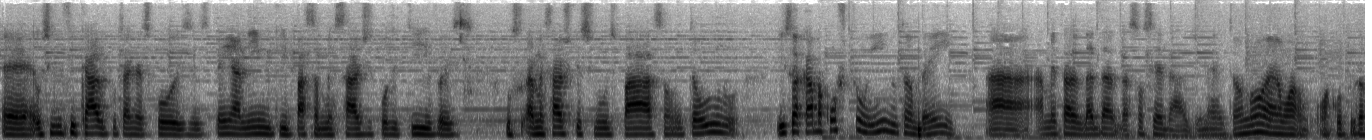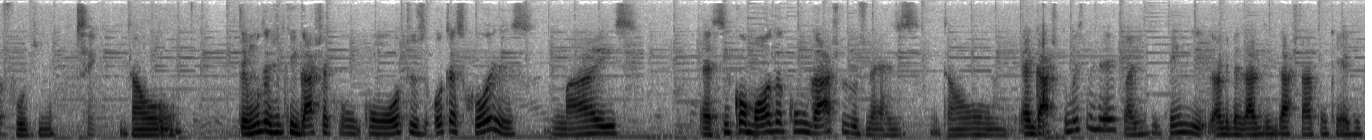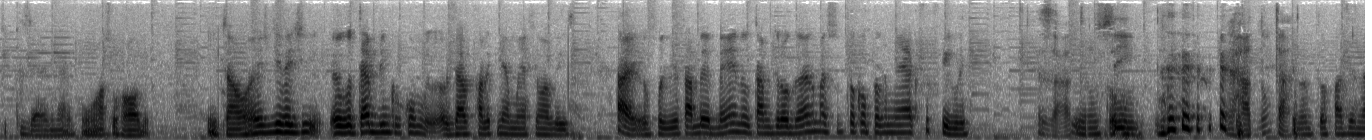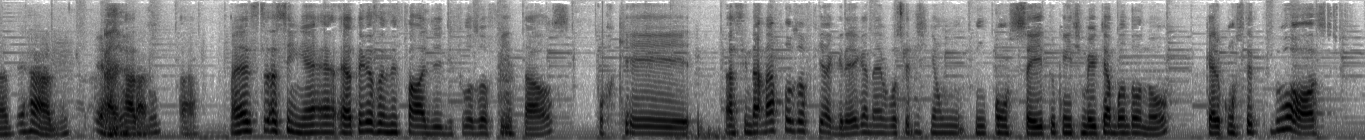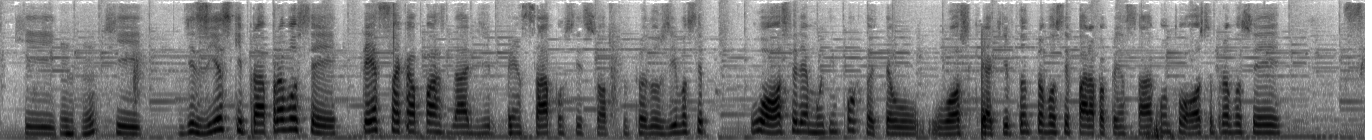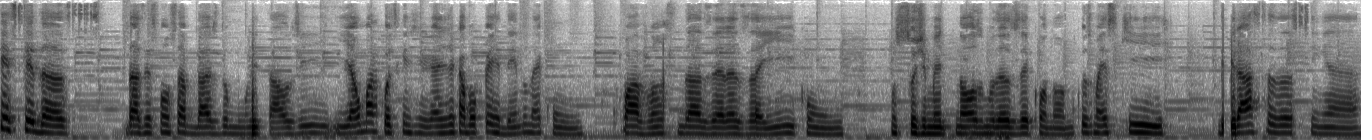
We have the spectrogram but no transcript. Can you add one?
é, o significado por trás das coisas. Tem anime que passa mensagens positivas, os, a mensagem que os filmes passam. Então isso acaba construindo também a, a mentalidade da, da, sociedade, né? Então não é uma, uma cultura fútil, né? Sim. Então tem muita gente que gasta com, com outros, outras coisas, mas é, se incomoda com o gasto dos nerds. Então é gasto do mesmo jeito. A gente tem a liberdade de gastar com quem a gente quiser, né? Com o nosso hobby. Então a gente, eu até brinco com. Eu já falei com minha mãe assim uma vez. Ah, eu poderia estar bebendo, estar me drogando, mas eu tô comprando minha action figure. Exato. Tô... Sim. errado não tá. Eu não tô fazendo nada errado. Errado, errado não tá. Mas, assim, é, é até interessante falar de, de filosofia e tal, porque, assim, na, na, filosofia grega, né, você tinha um, um, conceito que a gente meio que abandonou, que era o conceito do ócio, que, uhum. que dizias que para você ter essa capacidade de pensar por si só, de produzir, você o ócio ele é muito importante, é o, o ócio criativo, tanto para você parar para pensar, quanto o ócio para você esquecer das, das responsabilidades do mundo e tal. E, e, é uma coisa que a gente, a gente acabou perdendo, né, com, com o avanço das eras aí, com, o surgimento de novos modelos econômicos, mas que graças assim a,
